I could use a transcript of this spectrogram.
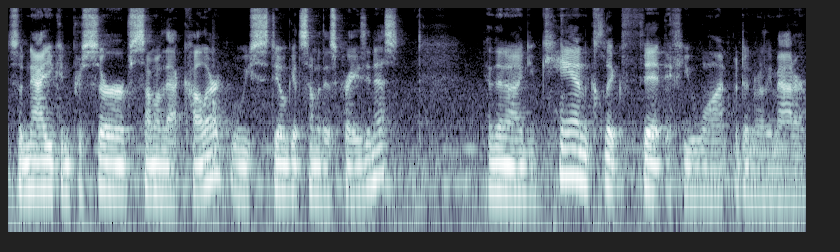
So now you can preserve some of that color, but we still get some of this craziness. And then uh, you can click fit if you want, but it doesn't really matter.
